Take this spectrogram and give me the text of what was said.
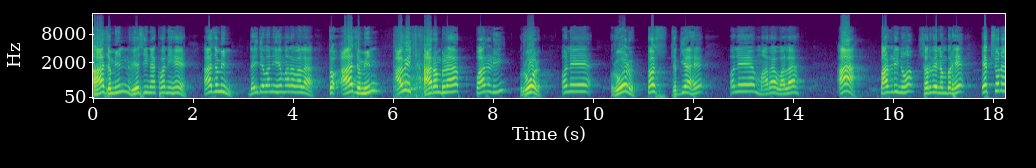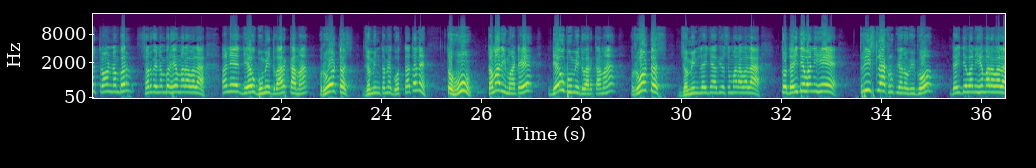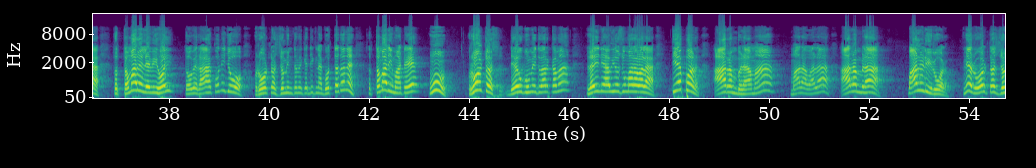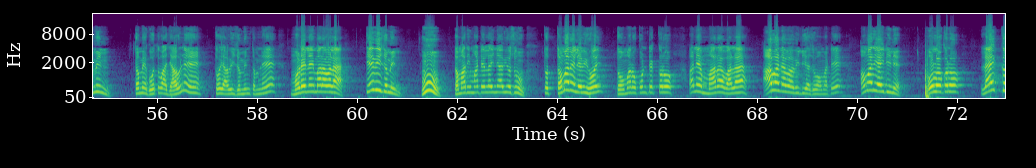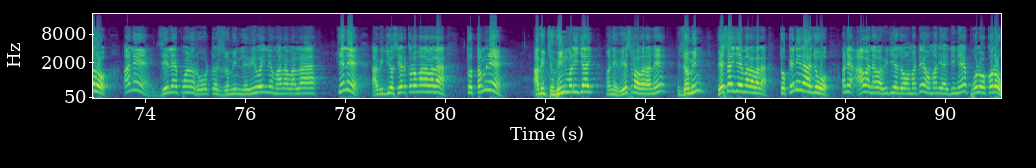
આ જમીન વેચી નાખવાની હે, આ જમીન દઈ દેવાની હે મારા વાલા. તો આ જમીન આવી આરંભડા પારડી રોડ અને રોડ ટસ જગ્યા હે અને મારા વાલા, આ પારડીનો સર્વે નંબર હે, એકસો ને ત્રણ નંબર સર્વે નંબર હે મારા વાલા. અને દેવભૂમિ દ્વારકામાં રોટસ જમીન તમે ગોતતા હતા ને, તો હું તમારી માટે દેવભૂમિ દ્વારકામાં રોટસ જમીન લઈને આવ્યો છું મારા વાલા. તો દઈ દેવાની હે ત્રીસ લાખ રૂપિયાનો વીઘો દઈ દેવાની હે મારા વાલા. તો તમારે લેવી હોય તો હવે રાહ કોની જુઓ? રોટસ જમીન તમે કેદીકના ગોતતા હતા ને, તો તમારી માટે હું રોટસ દેવભૂમિ દ્વારકામાં લઈને આવ્યો છું મારા વાલા. તે પણ આરંભડામાં મારા વાલા આરંભડા પાલડી રોડ ને રોડ જમીન. તમે ગોતવા જાઓ ને, તોય આવી જમીન તમને મળે નહીં મારા વાલા. તેવી જમીન. હું તમારી માટે લઈને આવ્યો છું. તો તમારે લેવી હોય તો અમારો કોન્ટેક કરો અને મારા વાલા આવા નવા વિડીયા જોવા માટે અમારી આઈડીને ફોલો કરો લાઈક કરો અને જેને પણ રોટ જમીન લેવી હોય ને મારા વાલા, તેને આ વીડિયો શેર કરો મારા વાલા. તો તમને આવી જમીન મળી જાય અને વેચવાવાળાને જમીન વેચાઈ જાય મારા વાલા. તો કેની રાહ જુઓ? અને આવા નવા વીડિયો જોવા માટે અમારી આઈડીને ફોલો કરો.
